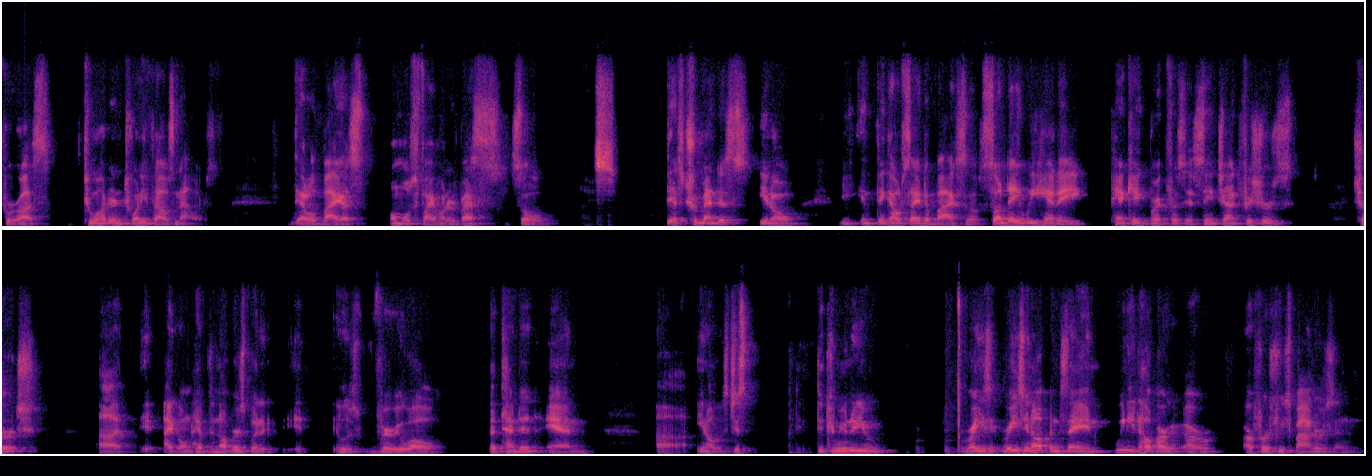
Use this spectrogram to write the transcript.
for us, two hundred and twenty thousand dollars. That'll buy us almost five hundred vests. So Nice. that's tremendous, you know, you can think outside the box. So Sunday, we had a pancake breakfast at St. John Fisher's Church. Uh, it- I don't have the numbers, but it, it, it was very well attended and, uh, you know, it's just the community raising, raising up and saying, we need to help our, our, our first responders and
